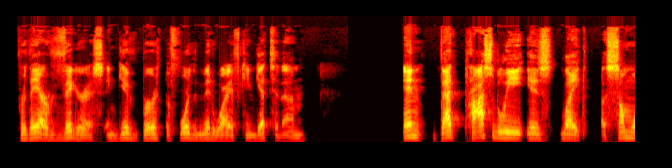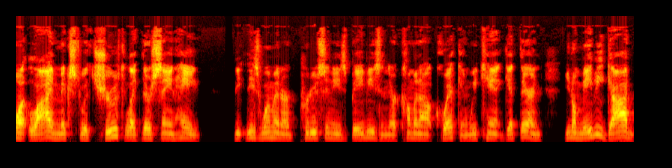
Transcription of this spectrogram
for they are vigorous and give birth before the midwife can get to them. And that possibly is like a somewhat lie mixed with truth. Like they're saying, hey, these women are producing these babies and they're coming out quick and we can't get there. And, you know, maybe God,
